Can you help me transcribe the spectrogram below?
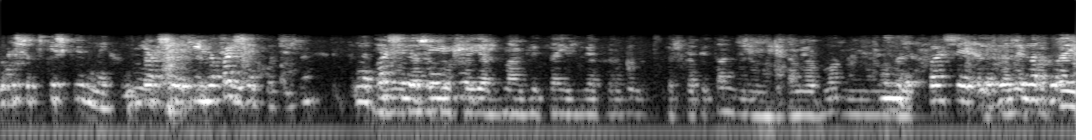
поки що тільки шкільних. На перші, хочеш, да? На Ні, перші ну, я думаю, вже що я ж знаю в ліцеї, як робили, це ж капітальний ремонт, і там і обладнання. ні, на про цей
